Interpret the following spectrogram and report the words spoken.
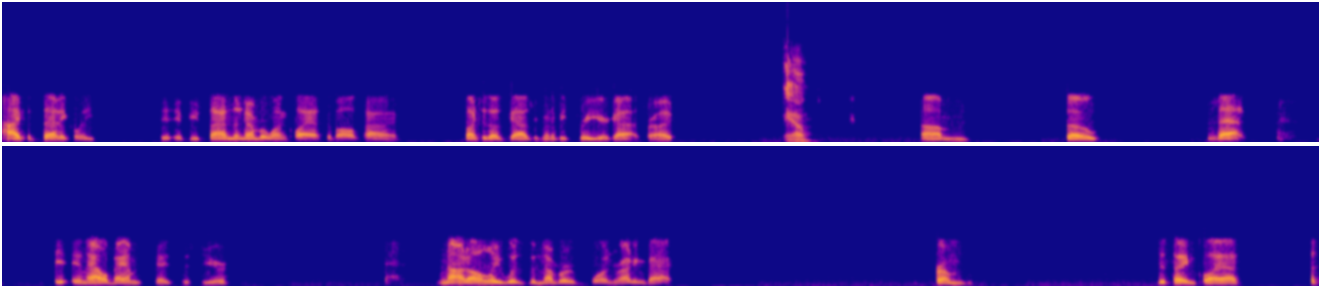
hypothetically, if you sign the number one class of all time, a bunch of those guys are going to be three year guys, right? Yeah. Um, so that in Alabama's case this year, not only was the number one running back from the same class a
